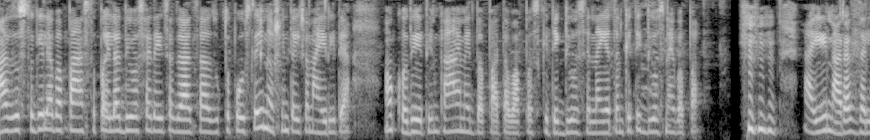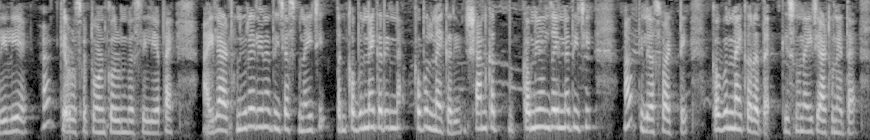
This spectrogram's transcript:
आज असतं गेल्या बाप्पा आज तर पहिला दिवस आहे त्याचा जायचा. अजून तर पोचलंही नसेल त्याच्या माहेरी त्या. कधी येतील? काय माहीत बाप्पा आता वापस किती दिवस नाही येतात किती दिवस नाही बाप्पा आई नाराज झालेली आहे. हां? केवढंसं तोंड करून बसलेली आहे. पाय. आईला आठवणी राहिली ना तिच्या सुनायची? पण कबूल नाही करीन ना? कबूल नाही करीन. शान कमी होऊन जाईल ना तिची. हां? तिला असं वाटते. कबूल नाही करत आहे. की सुनायची आठवण येत आहे.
